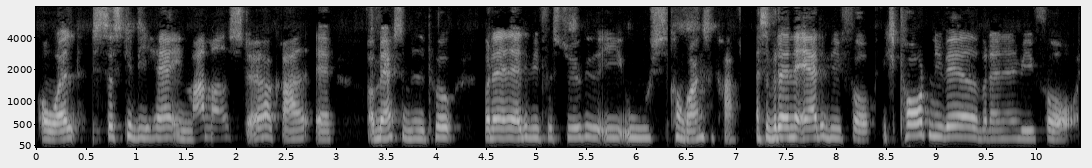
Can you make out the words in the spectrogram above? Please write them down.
overalt. Så skal vi have en meget, meget større grad af opmærksomhed på, hvordan er det, vi får styrket EU's konkurrencekraft. Altså, hvordan er det, vi får eksporten i vejret, hvordan er det, vi får,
